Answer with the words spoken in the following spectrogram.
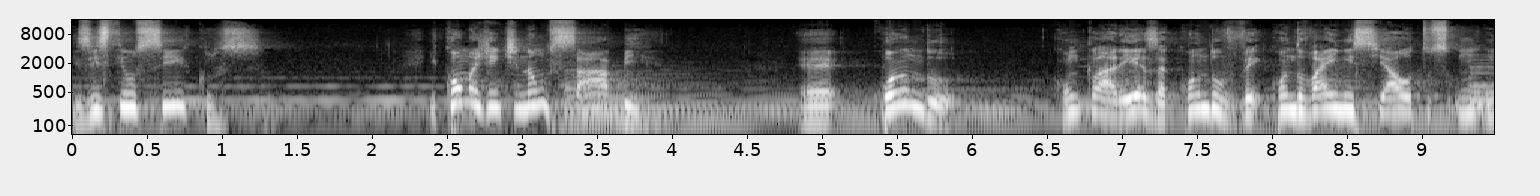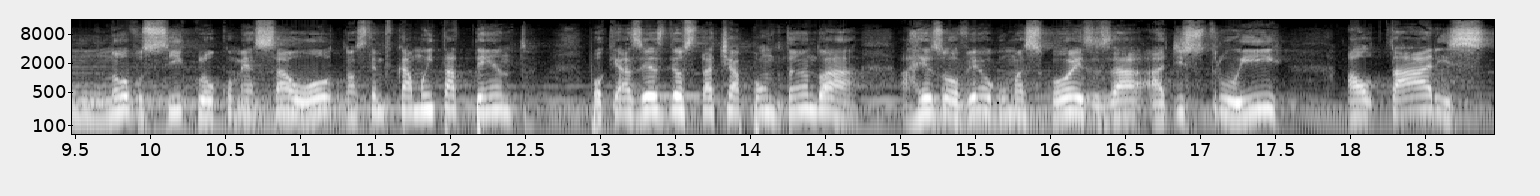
Existem os ciclos. E como a gente não sabe é, quando, com clareza, quando, vê, quando vai iniciar outro, um, um, novo ciclo ou começar o outro, nós temos que ficar muito atento. Porque às vezes Deus está te apontando a, a, resolver algumas coisas, a, a destruir altares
